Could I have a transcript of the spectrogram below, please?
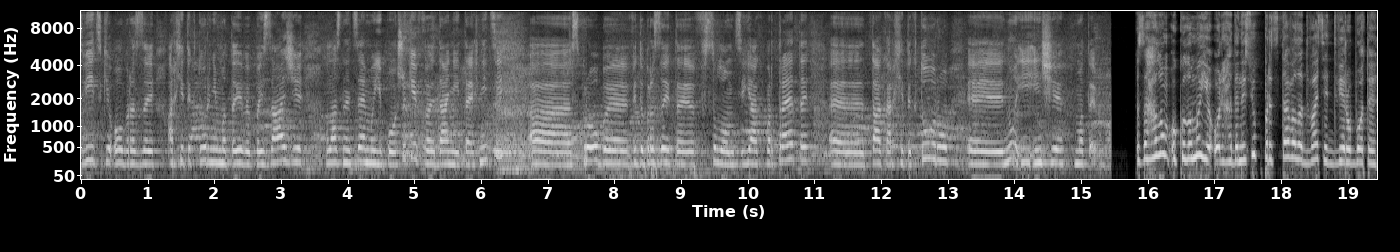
світські образи, архітектурні мотиви, пейзажі. Власне, це мої пошуки в даній техніці, е, спроби відобразити в соломці як портрети, так архітектуру, е, ну і інші мотиви. Загалом у Коломиї Ольга Денисюк представила 22 роботи.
